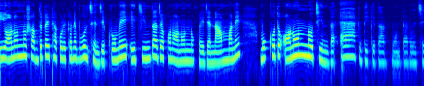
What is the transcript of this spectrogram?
এই অনন্য শব্দটাই ঠাকুর এখানে বলছেন যে ক্রমে এই চিন্তা যখন অনন্য হয়ে যায়, নাম মানে মুখ্যত অনন্য চিন্তা, একদিকে তার মনটা রয়েছে।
